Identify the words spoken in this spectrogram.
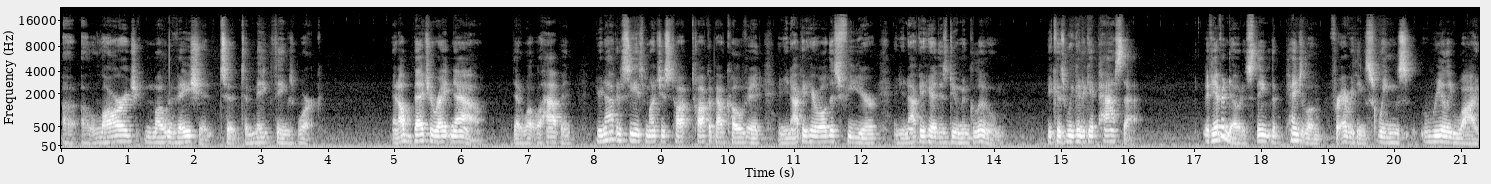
a, a, large motivation to, to make things work. And I'll bet you right now that what will happen, you're not going to see as much as talk, talk about COVID, and you're not going to hear all this fear, and you're not going to hear this doom and gloom, because we're going to get past that if you ever notice, the, the pendulum for everything swings really wide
